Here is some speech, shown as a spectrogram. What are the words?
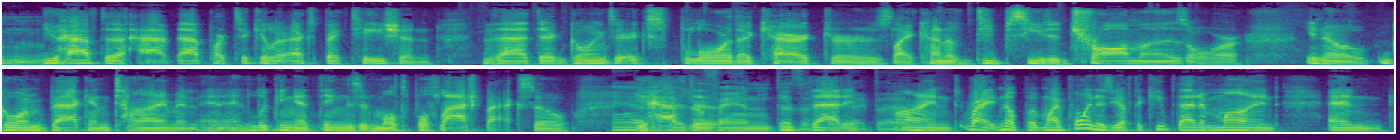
Mm-hmm. You have to have that particular expectation that they're going to explore their characters' like kind of deep seated traumas or, you know, going back in time and, and, and looking at things in multiple flashbacks. So Yeah, you have to fan keep that in that. mind. Right. No, but my point is you have to keep that in mind and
